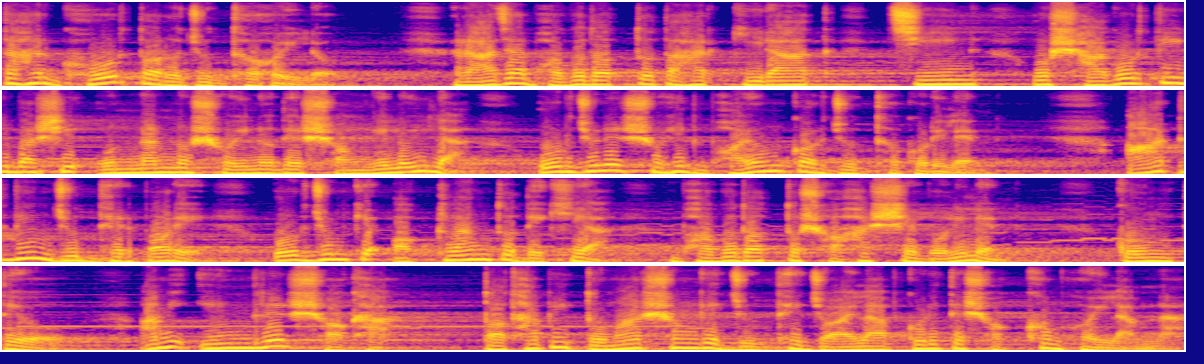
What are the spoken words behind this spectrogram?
তাহার ঘোরতর যুদ্ধ হইল। রাজা ভগদত্ত তাহার কিরাত, চীন ও সাগর তীরবাসী অন্যান্য সৈন্যদের সঙ্গে লইলা অর্জুনের সহিত ভয়ঙ্কর যুদ্ধ করিলেন। আট দিন যুদ্ধের পরে অর্জুনকে অক্লান্ত দেখিয়া ভগদত্ত সহাস্যে বলিলেন, কন্তেও, আমি ইন্দ্রের সখা। তথাপি তোমার সঙ্গে যুদ্ধে জয়লাভ করিতে সক্ষম হইলাম না।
